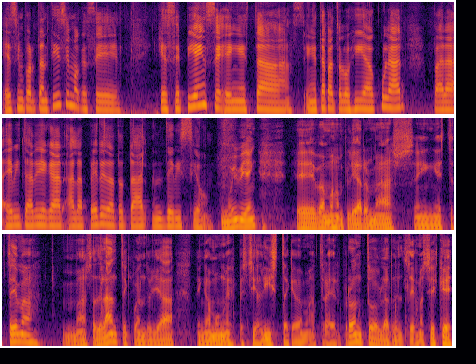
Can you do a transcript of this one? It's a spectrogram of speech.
es importantísimo que se, que se piense en esta, en esta patología ocular para evitar llegar a la pérdida total de visión. Muy bien, eh, vamos a ampliar más en este tema más adelante cuando ya tengamos un especialista que vamos a traer pronto a hablar del tema. Así es que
